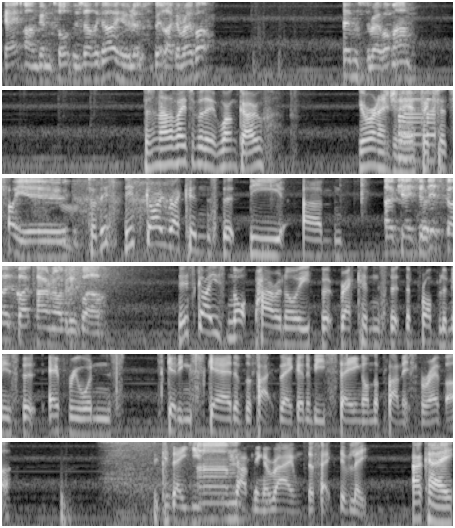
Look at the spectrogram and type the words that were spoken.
Okay, I'm going to talk to this other guy who looks a bit like a robot. Hey, Mr. Robot Man. There's an elevator, but it won't go. You're an engineer. Fix Uh, it. How are you? So this this guy reckons that the um Okay, so this guy's quite paranoid as well. This guy is not paranoid, but reckons that the problem is that everyone's getting scared of the fact they're going to be staying on the planet forever because they're used Um, to traveling around effectively. Okay.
